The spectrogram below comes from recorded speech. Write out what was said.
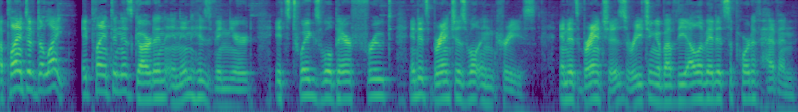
A plant of delight, a plant in his garden and in his vineyard. Its twigs will bear fruit, and its branches will increase, and its branches reaching above the elevated support of heaven,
